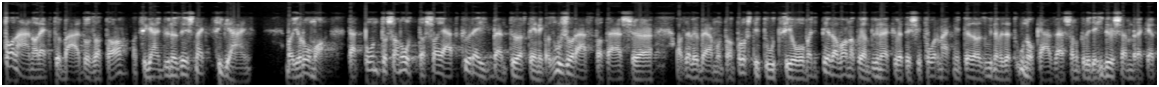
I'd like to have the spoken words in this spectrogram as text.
talán a legtöbb áldozata a cigánybűnözésnek cigány vagy roma. Tehát pontosan ott a saját köreikben történik az uzsoráztatás, az előbb elmondtam prostitúció, vagy például vannak olyan bűnelkövetési formák, mint például az úgynevezett unokázás, amikor ugye idős embereket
